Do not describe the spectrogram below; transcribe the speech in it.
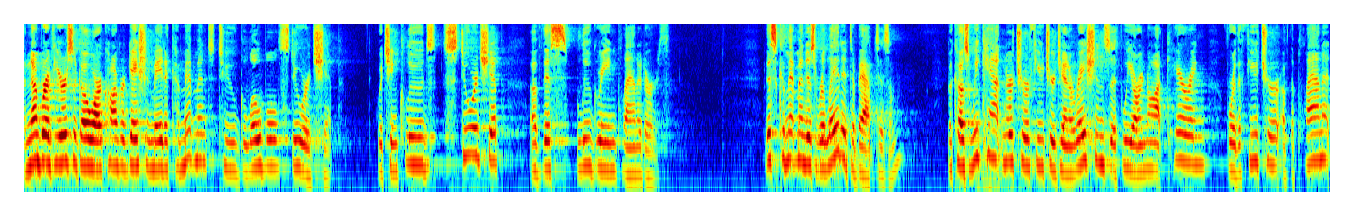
A number of years ago, our congregation made a commitment to global stewardship, which includes stewardship of this blue green planet Earth. This commitment is related to baptism because we can't nurture future generations if we are not caring for the future of the planet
